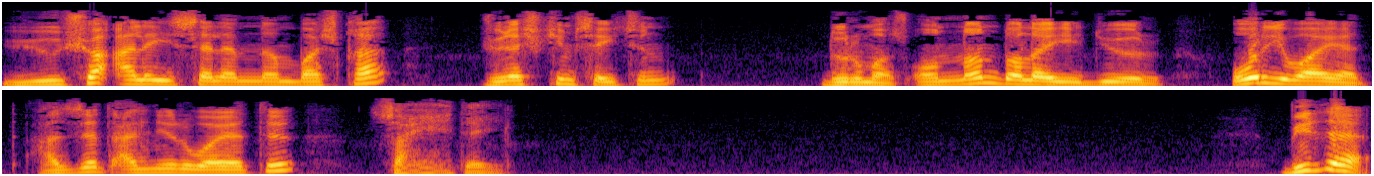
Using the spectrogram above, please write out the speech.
Yuşa aleyhisselamdan başka güneş kimse için durmaz. Ondan dolayı diyor o rivayet Hazret Ali'nin rivayeti sahih değil. Bir de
